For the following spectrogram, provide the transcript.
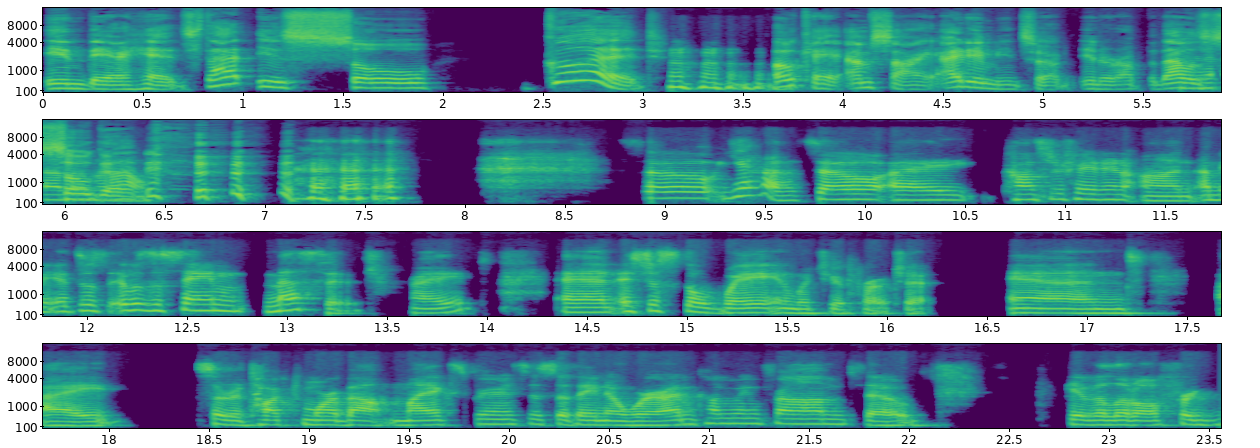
in their heads. That is so good. okay, I'm sorry. I didn't mean to interrupt, but that was so good. so yeah, so I concentrated on, I mean, it just it was the same message, right? And it's just the way in which you approach it. And I sort of talked more about my experiences so they know where I'm coming from. So give a little for,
